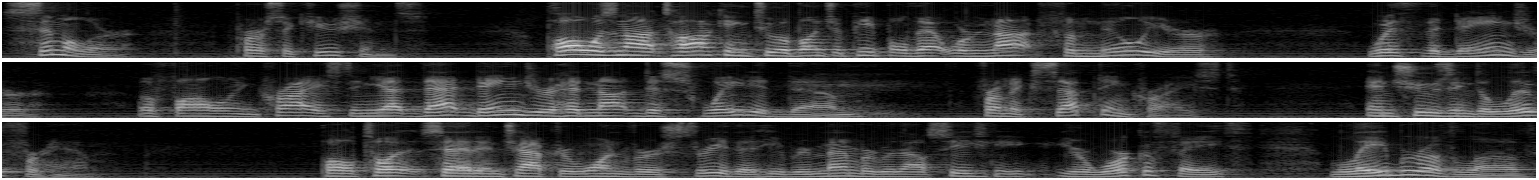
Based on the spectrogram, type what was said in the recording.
similar persecutions. Paul was not talking to a bunch of people that were not familiar with the danger of following Christ, and yet that danger had not dissuaded them from accepting Christ and choosing to live for Him. Paul said in chapter 1, verse 3, that he remembered without ceasing your work of faith, labor of love,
